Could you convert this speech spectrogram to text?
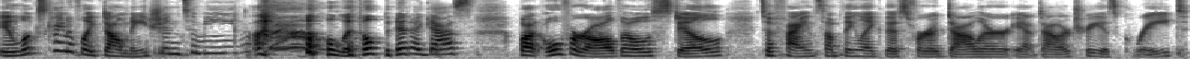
It looks kind of like Dalmatian to me, a little bit, I guess. But overall, though, still to find something like this for a dollar at Dollar Tree is great.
